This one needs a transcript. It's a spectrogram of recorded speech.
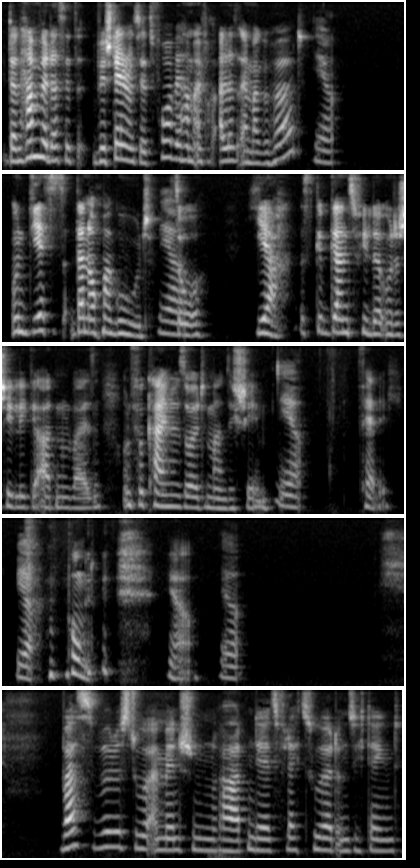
dann haben wir das jetzt. Wir stellen uns jetzt vor, wir haben einfach alles einmal gehört. Ja. Und jetzt ist dann auch mal gut. Ja. So. Ja, es gibt ganz viele unterschiedliche Arten und Weisen. Und für keine sollte man sich schämen. Ja. Fertig. Ja, Punkt. ja. Ja. Was würdest du einem Menschen raten, der jetzt vielleicht zuhört und sich denkt,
